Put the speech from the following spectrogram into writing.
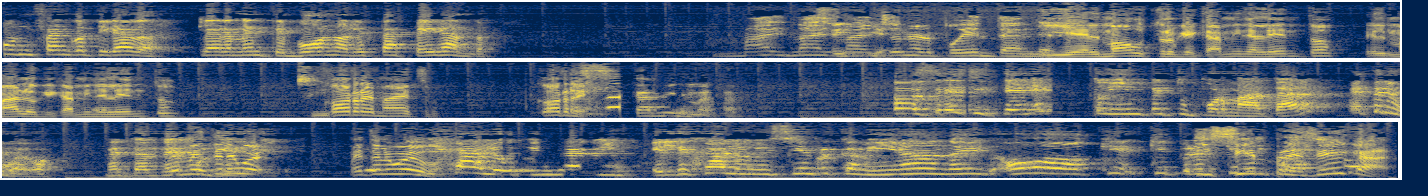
un francotirador. Claramente vos no le estás pegando. Mal, mal, Sí, mal. Yo no lo podía entender. Y el monstruo que camina lento, el malo que camina lento. Sí. Corre, maestro. Corre. Camine más rápido. O sea, si tenés tu ímpetu por matar, métele huevo. ¿Me entendés? Métele Porque huevo. El de Halloween, Gaby, el de Halloween siempre caminando ahí. Oh, qué, qué, pero Y qué siempre llega.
